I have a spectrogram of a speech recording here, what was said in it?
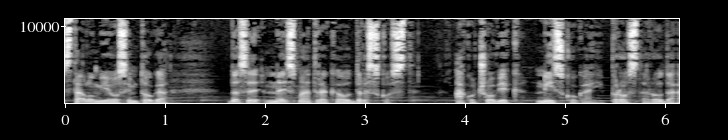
Stalo mi je osim toga da se ne smatra kao drskost, ako čovjek niskoga i prosta roda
